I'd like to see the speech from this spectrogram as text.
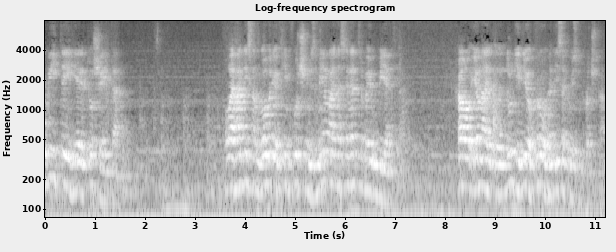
ubijte ih jer je to šeitan. Ovaj hadis nam govori o tim kućnim zmijama i da se ne trebaju ubijati. Kao i onaj e, drugi dio prvog hadisa koji smo pročitali.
